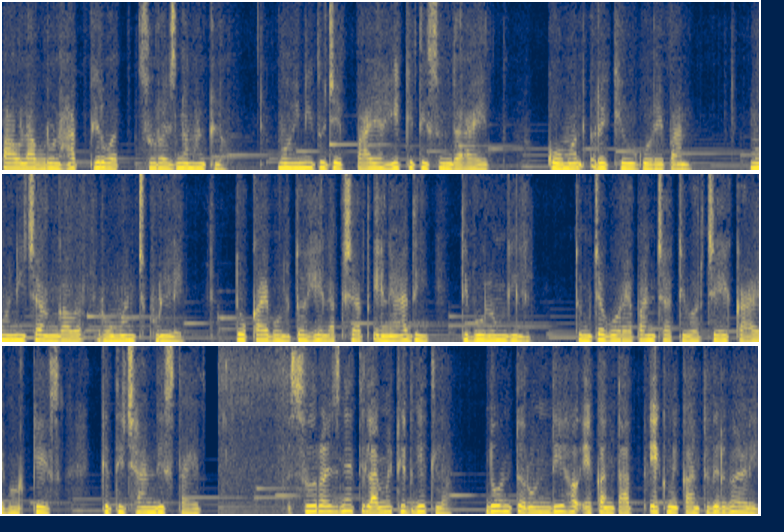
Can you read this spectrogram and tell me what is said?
पावलावरून हात फिरवत सूरजनं म्हटलं मोहिनी तुझे पायही किती सुंदर आहेत. कोमल रेखीव गोरेपान. मोहिनीच्या अंगावर रोमांच फुलले. तो काय बोलतो हे लक्षात येण्याआधी ती बोलून गेली. तुमच्या गोऱ्या पानछातीवरचे हे काळेभोर केस किती छान दिसतायत. सूरजने तिला मिठीत घेतलं. दोन तरुण देह एकांतात एकमेकांत विरघळले.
